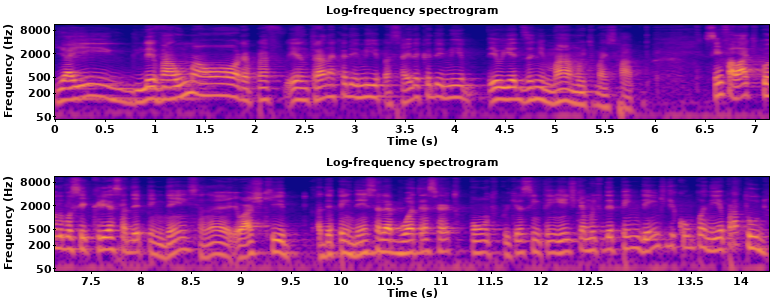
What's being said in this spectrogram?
e aí levar uma hora para entrar na academia, para sair da academia, eu ia desanimar muito mais rápido. Sem falar que quando você cria essa dependência, né? Eu acho que a dependência é boa até certo ponto, porque assim, tem gente que é muito dependente de companhia para tudo,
